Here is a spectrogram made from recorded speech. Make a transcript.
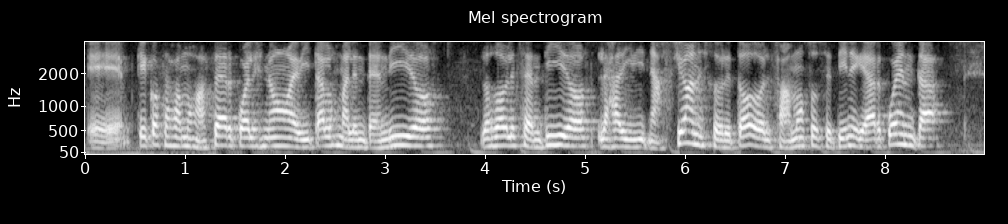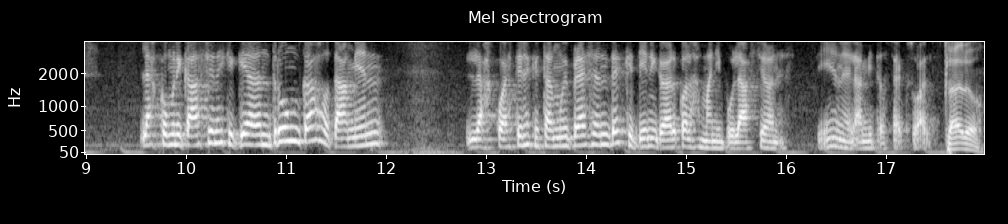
Eh, ¿Qué cosas vamos a hacer? ¿Cuáles no? Evitar los malentendidos, los dobles sentidos, las adivinaciones sobre todo, el famoso se tiene que dar cuenta, las comunicaciones que quedan truncas o también las cuestiones que están muy presentes que tienen que ver con las manipulaciones, ¿sí? En el ámbito sexual. Claro.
